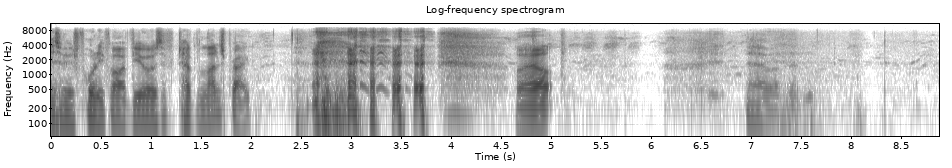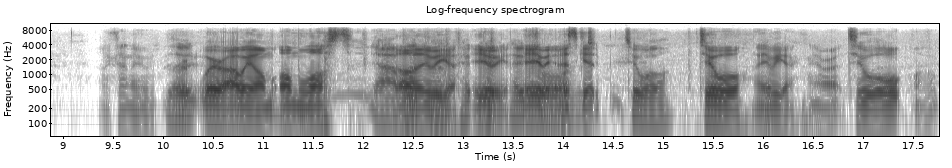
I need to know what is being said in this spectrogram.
Yes, we had 45 viewers having lunch break. well, No, I can't even. Where, where are we? I'm, I'm lost. no, Oh, blue- here we go, here we go, here we go. Let's get- two all. Two all. There we go. All right, two all. I've-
